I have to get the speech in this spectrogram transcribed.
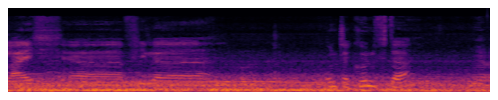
gleich äh, viele Unterkünfte. Ja.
